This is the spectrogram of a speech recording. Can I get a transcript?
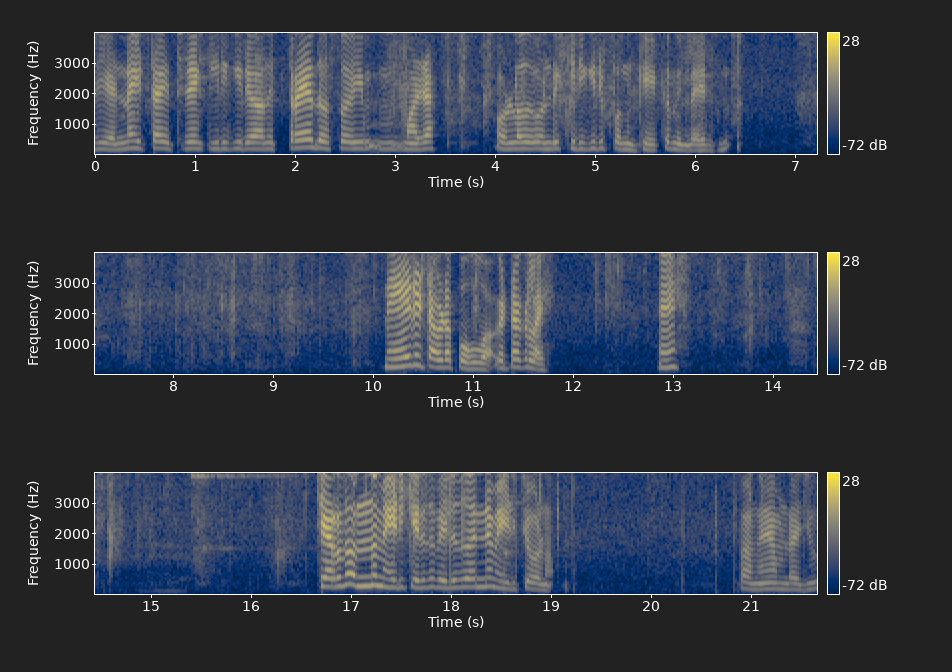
ഇച്ചിരി എണ്ണ ഇട്ടാൽ ഇത്രയും കിരികിരാന്ന് ഇത്രയും ദിവസം ഈ മഴ ഉള്ളത് കൊണ്ട് കിരികിരിപ്പൊന്നും കേൾക്കുന്നില്ലായിരുന്നു. നേരിട്ട് അവിടെ പോവുക കേട്ടോക്കളെ? ഏ? ചെറുതൊന്നും മേടിക്കരുത് വലുത് തന്നെ മേടിച്ചു പോകണം അപ്പം അങ്ങനെ നമ്മുടെ അജു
